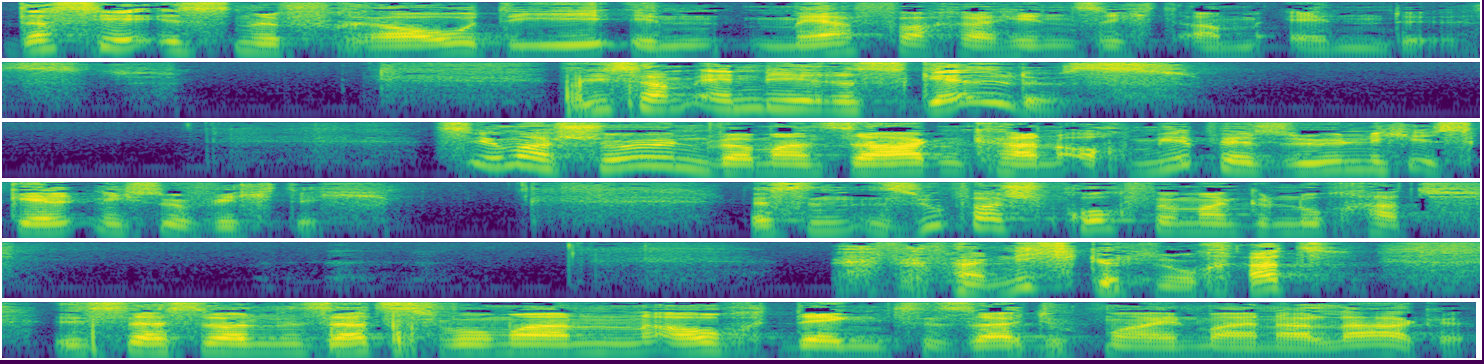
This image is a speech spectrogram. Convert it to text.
Das hier ist eine Frau, die in mehrfacher Hinsicht am Ende ist. Sie ist am Ende ihres Geldes. Es ist immer schön, wenn man sagen kann, auch mir persönlich ist Geld nicht so wichtig. Das ist ein super Spruch, wenn man genug hat. Wenn man nicht genug hat, ist das so ein Satz, wo man auch denkt, sei du mal in meiner Lage.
